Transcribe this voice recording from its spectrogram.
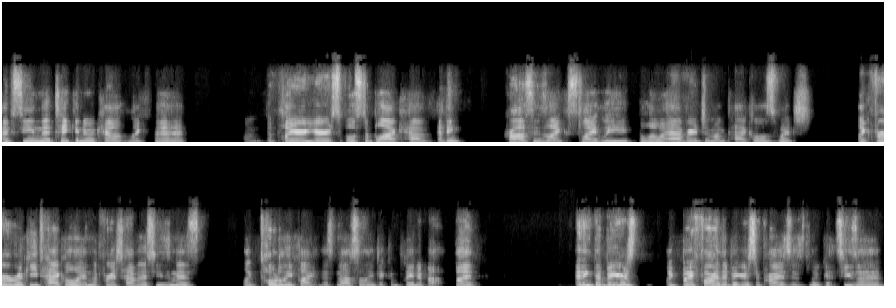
I've seen that take into account like the um, the player you're supposed to block have I think Cross is like slightly below average among tackles, which like for a rookie tackle in the first half of the season is like totally fine. That's not something to complain about. But I think the biggest, like by far, the bigger surprise is Lucas. He's a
